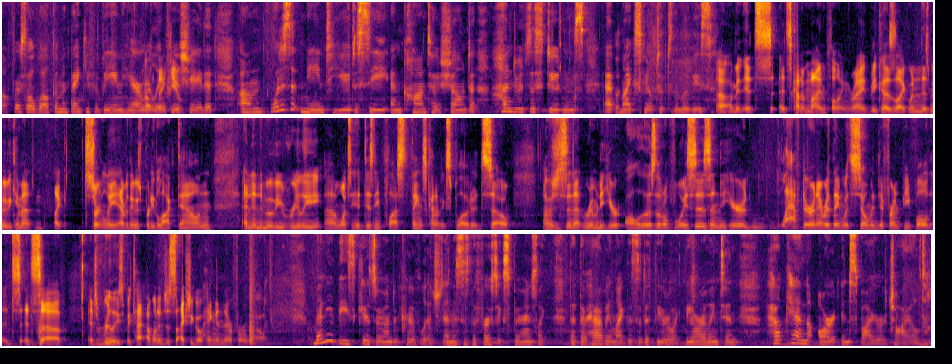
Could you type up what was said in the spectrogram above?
Well, first of all, welcome and thank you for being here. Oh, Really thank you. appreciate it. Um, what does it mean to you to see Encanto shown to hundreds of students at Mike's field trip to the movies? Uh, I mean, it's it's kind of mind blowing, right? Because like when this movie came out, like certainly everything was pretty locked down, and then the movie really uh, once it hit Disney Plus, things kind of exploded. So. I was just in that room and to hear all those little voices and to hear laughter and everything with so many different people. It's it's uh, it's really spectacular. I want to just actually go hang in there for a while. Many of these kids are underprivileged, and this is the first experience like that they're having like this at a theater like the Arlington. How can art inspire a child?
